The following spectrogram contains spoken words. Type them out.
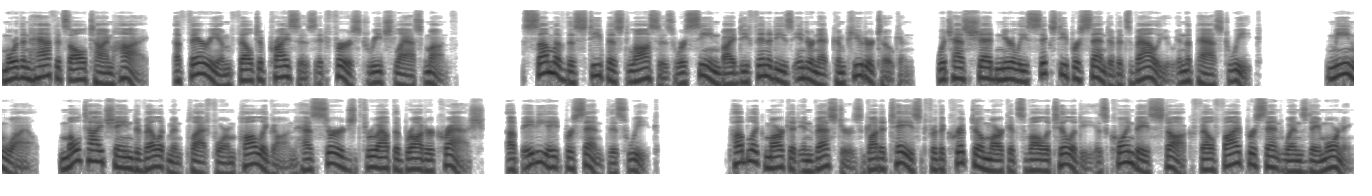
more than half its all time high, Ethereum fell to prices it first reached last month. Some of the steepest losses were seen by Dfinity's Internet Computer Token, which has shed nearly 60% of its value in the past week. Meanwhile, multi chain development platform Polygon has surged throughout the broader crash, up 88% this week. Public market investors got a taste for the crypto market's volatility as Coinbase stock fell 5% Wednesday morning,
